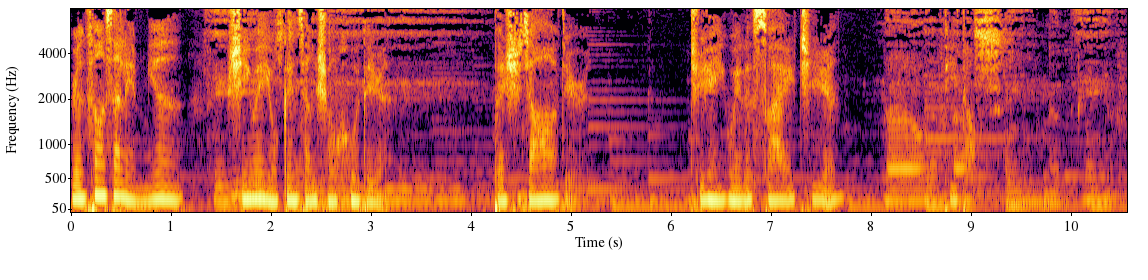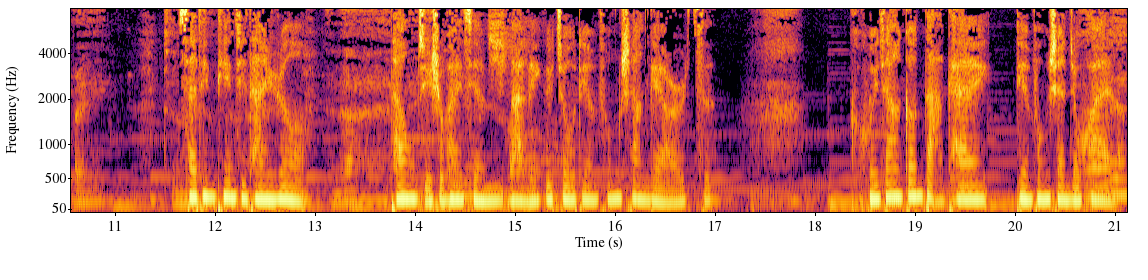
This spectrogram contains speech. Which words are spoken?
人放下脸面，是因为有更想守护的人。本是骄傲的人，却愿意为了所爱之人低头。夏天天气太热，他用几十块钱买了一个旧电风扇给儿子。可回家刚打开电风扇就坏了，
